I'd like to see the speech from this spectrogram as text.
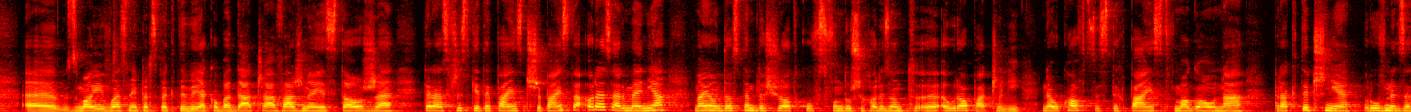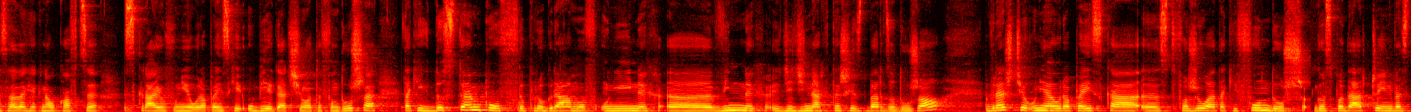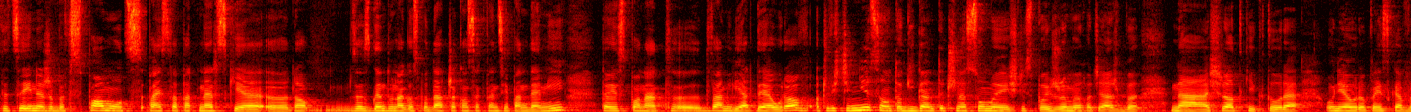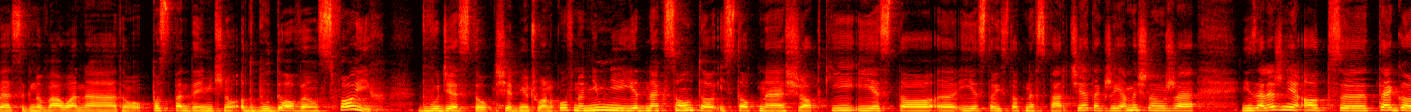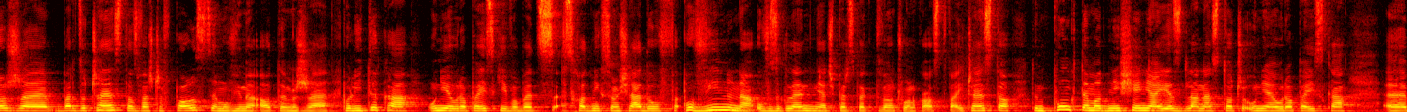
z mojej własnej perspektywy jako badacza ważne jest to, że teraz wszystkie te państw, trzy państwa oraz Armenia mają dostęp do środków z funduszy Horyzont Europa, czyli naukowcy z tych państw mogą na praktycznie równych zasadach jak naukowcy z krajów Unii Europejskiej ubiegać się o te fundusze. Takich dostępów do programów unijnych e, w innych dziedzinach też jest bardzo dużo. Wreszcie Unia Europejska e, stworzyła taki fundusz gospodarczy, inwestycyjny, żeby wspomóc państwa partnerskie e, no, ze względu na gospodarcze konsekwencje pandemii. To jest ponad 2 miliardy euro. Oczywiście nie są to gigantyczne sumy, jeśli spojrzymy chociażby na środki, które Unia Europejska wyasygnowała na tą postpandemiczną odbudowę swoich 27 członków. No niemniej jednak są to istotne środki i jest to, e, i jest to istotne wsparcie. Także ja myślę, że niezależnie od e, tego, że bardzo często, zwłaszcza w Polsce, mówimy o tym, że polityka Unii Europejskiej wobec wschodnich sąsiadów powinna uwzględniać perspektywę członkostwa i często tym punktem odniesienia jest dla nas to, czy Unia Europejska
